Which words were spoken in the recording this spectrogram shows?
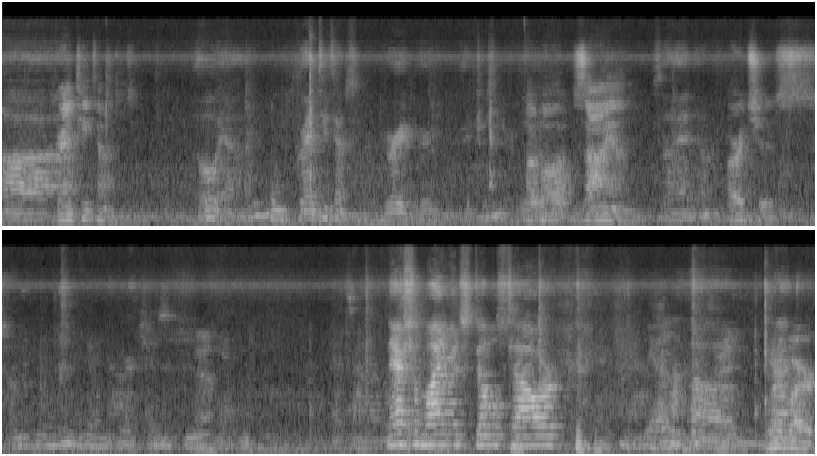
Uh, Grand Tetons. oh yeah, Grand Tetons, very, very interesting. How about Zion, Zion, yeah. Arches? Yeah. National Monuments, Devil's Tower, Yeah. uh, One of our,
